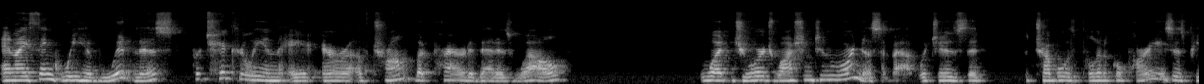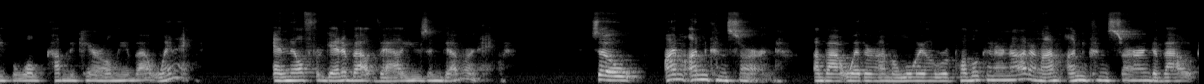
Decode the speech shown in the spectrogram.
And I think we have witnessed, particularly in the era of Trump, but prior to that as well, what George Washington warned us about, which is that the trouble with political parties is people will come to care only about winning and they'll forget about values and governing. So I'm unconcerned about whether I'm a loyal Republican or not, and I'm unconcerned about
